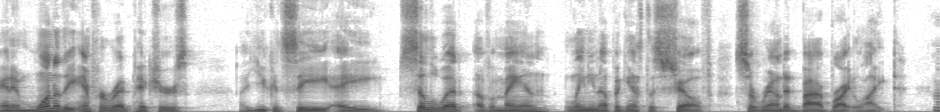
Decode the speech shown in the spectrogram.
And in one of the infrared pictures, uh, you could see a silhouette of a man leaning up against a shelf surrounded by a bright light. Oh.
